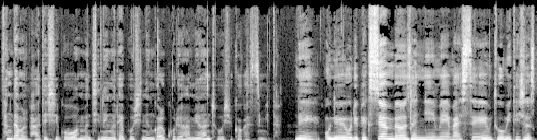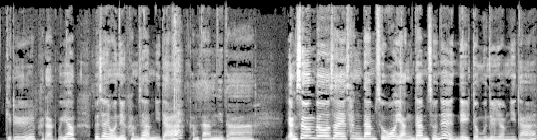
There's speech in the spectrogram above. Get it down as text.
상담을 받으시고 한번 진행을 해 보시는 걸 고려하면 좋으실 것 같습니다. 네, 오늘 우리 백수연 변호사님의 말씀 도움이 되셨기를 바라고요. 변호사님 오늘 감사합니다. 감사합니다. 양소영 변호사의 상담소 양담소는 내일 또 문을 엽니다.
